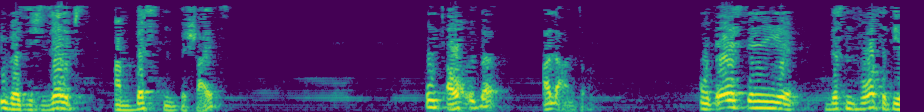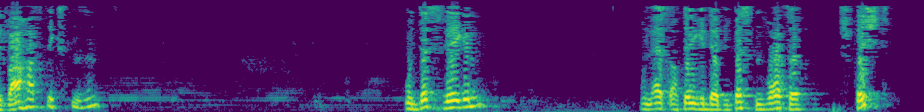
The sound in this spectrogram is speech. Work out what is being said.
über sich selbst am besten Bescheid und auch über alle anderen. Und er ist derjenige, dessen Worte die wahrhaftigsten sind. Und deswegen, und er ist auch derjenige, der die besten Worte spricht.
